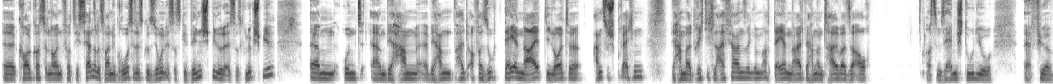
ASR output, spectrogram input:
Äh, Call kostet 49 Cent und es war eine große Diskussion, ist das Gewinnspiel oder ist das Glücksspiel? Glücksspiel. Ähm, und ähm, wir, haben, wir haben halt auch versucht, Day and Night die Leute anzusprechen. Wir haben halt richtig Live-Fernsehen gemacht, Day and Night. Wir haben dann teilweise auch aus demselben Studio äh, für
